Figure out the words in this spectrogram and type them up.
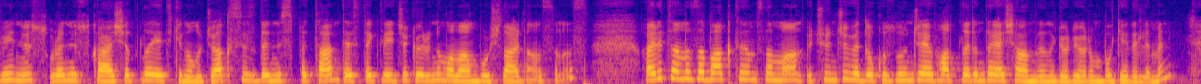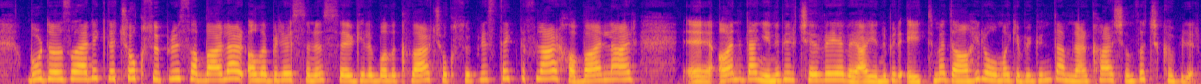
Venüs-Uranüs karşıtlığı etkin olacak. Siz de nispeten destekleyici görünüm alan burçlardansınız. Haritanıza baktığım zaman 3. ve 9. ev hatlarında yaşandığını görüyorum bu gerilimin. Burada özellikle çok sürpriz haberler alabilirsiniz sevgili balıklar. Çok sürpriz teklifler, haberler, e, aniden yeni bir çevreye veya yeni bir eğitime dahil olma gibi gündemler karşınıza çıkabilir.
